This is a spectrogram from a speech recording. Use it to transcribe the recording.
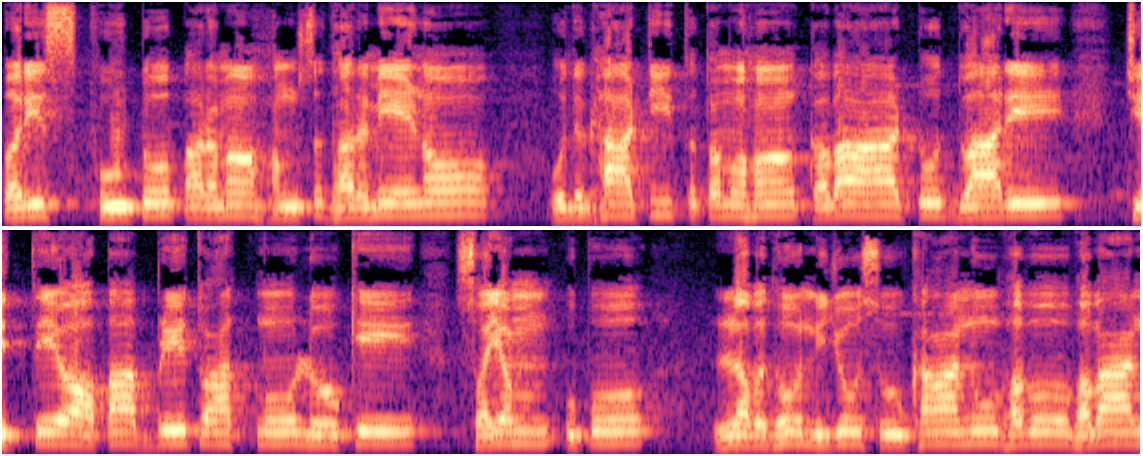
পরিস্ফুট পরমহংসধর্মেণ উদ্ঘাটিত তমহ কবাটোদ্বারে চিত্তে অপাবৃত আত্মলোকে স্বয়ং উপলব্ধ নিজ সুখানুভব ভবান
